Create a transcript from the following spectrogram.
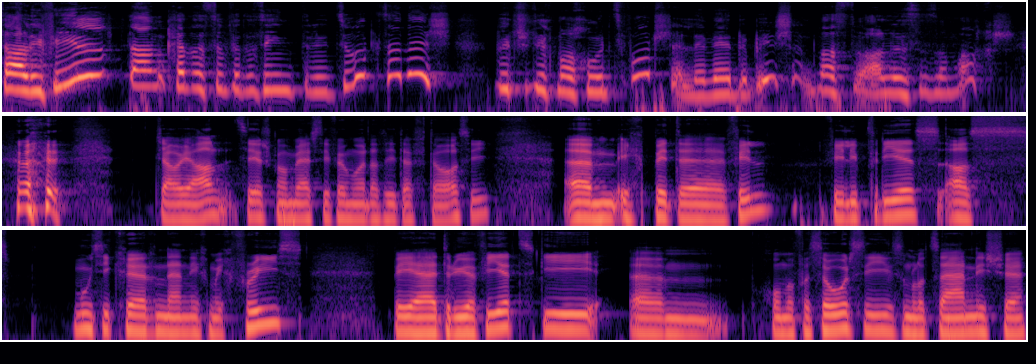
Sali, vielen Dank, dass du für das Interview zugesagt hast. Würdest du dich mal kurz vorstellen, wer du bist und was du alles so machst? Ciao Jan, zuerst mal merci vielmals, dass ich da sein. Ähm, ich bin der Phil, Philipp Fries. Als Musiker nenne ich mich Freeze. Bin äh, 43, ähm, komme von Sorsi, aus dem Luzernischen.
